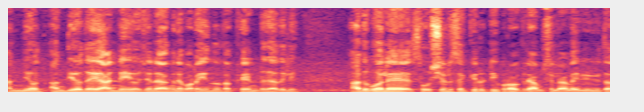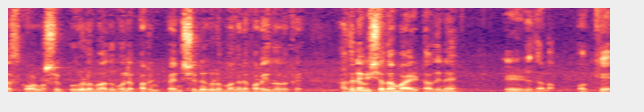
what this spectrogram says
അന്യോ അന്ത്യോദയ അന്നയോജന അങ്ങനെ പറയുന്നതൊക്കെ ഉണ്ട് അതിൽ അതുപോലെ സോഷ്യൽ സെക്യൂരിറ്റി പ്രോഗ്രാംസിലാണ് വിവിധ സ്കോളർഷിപ്പുകളും അതുപോലെ പെൻഷനുകളും അങ്ങനെ പറയുന്നതൊക്കെ. അതിന് വിശദമായിട്ട് അതിനെ എഴുതണം. ഓക്കെ.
